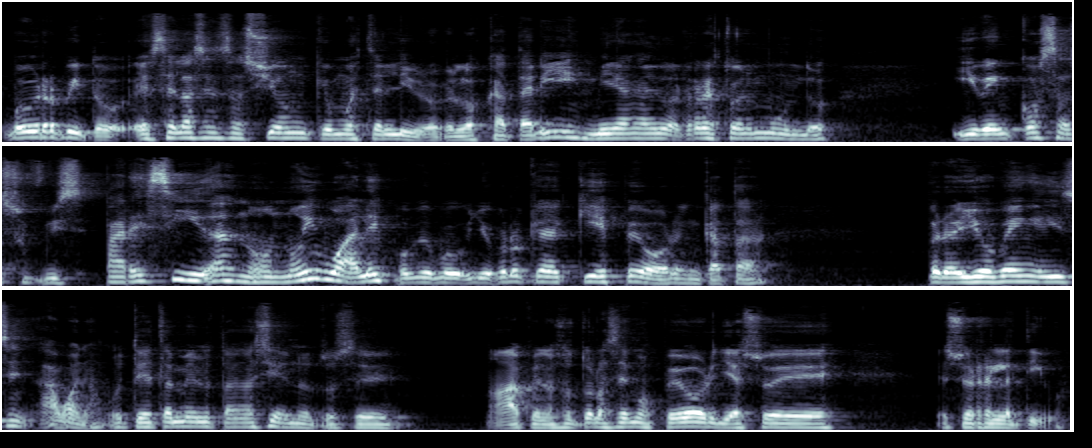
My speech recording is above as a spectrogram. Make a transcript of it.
voy repito, esa es la sensación que muestra el libro, que los cataríes miran al resto del mundo y ven cosas parecidas, no, no iguales, porque yo creo que aquí es peor en Qatar, pero ellos ven y dicen, ah, bueno, ustedes también lo están haciendo, entonces, ah, que nosotros lo hacemos peor, ya eso es, eso es relativo.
